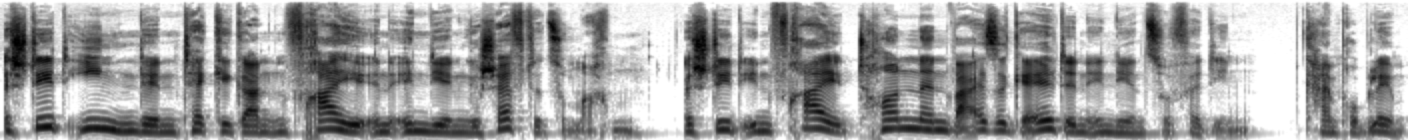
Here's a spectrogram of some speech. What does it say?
Es steht ihnen, den Tech-Giganten, frei, in Indien Geschäfte zu machen. Es steht ihnen frei, tonnenweise Geld in Indien zu verdienen. Kein Problem.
